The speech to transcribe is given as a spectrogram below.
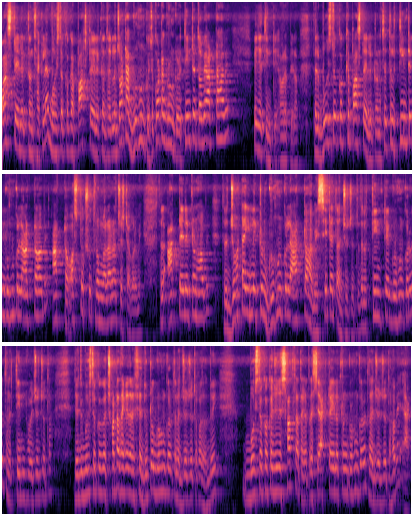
পাঁচটা ইলেকট্রন থাকলে বহিষ্ঠ কক্ষে পাঁচটা ইলেকট্রন থাকলে যটা গ্রহণ করছে, কটা গ্রহণ করে তিনটে, তবে আটটা হবে। এই যে তিনটে আমরা পেলাম। তাহলে বহিষ্ঠ কক্ষে পাঁচটা ইলেকট্রন আছে, তাহলে তিনটে গ্রহণ করলে আটটা হবে, আটটা অষ্টক সূত্র মেলানোর চেষ্টা করবে। তাহলে আটটা ইলেকট্রন হবে, তাহলে যটা ইলেকট্রন গ্রহণ করলে আটটা হবে, সেটাই তার যোজ্যতা। তাহলে তিনটে গ্রহণ করবে, তাহলে তিন হবে যোজ্যতা। যদি বহিষ্ঠ কক্ষে ছটা থাকে, তাহলে সে দুটো গ্রহণ করবে, তাহলে যোজ্যতা কত? দুই। বহিষ্ঠ কক্ষে যদি সাতটা থাকে, তাহলে সে একটা ইলেকট্রন গ্রহণ করবে, তাহলে যোজ্যতা হবে এক।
